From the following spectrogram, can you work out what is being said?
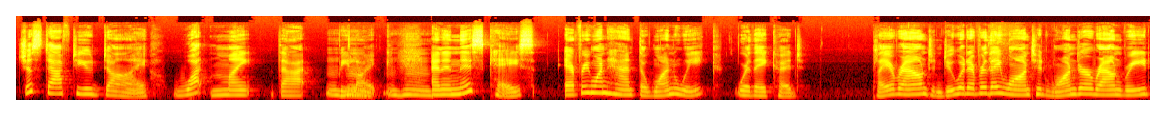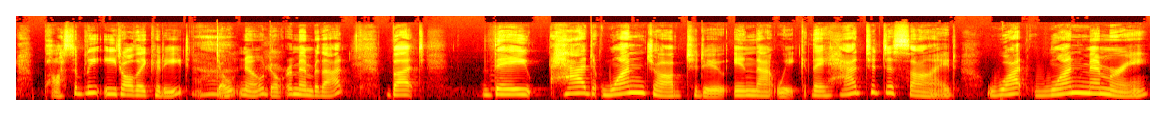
just after you die, what might that be Mm-hmm. like? Mm-hmm. And in this case, everyone had the one week where they could play around and do whatever they wanted, wander around, read, possibly eat all they could eat. Ah. Don't know, don't remember that. But they had one job to do in that week. They had to decide what one memory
